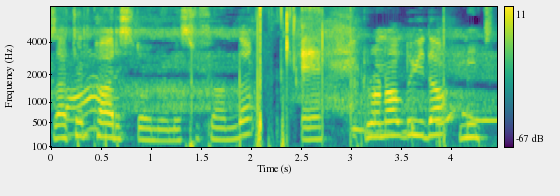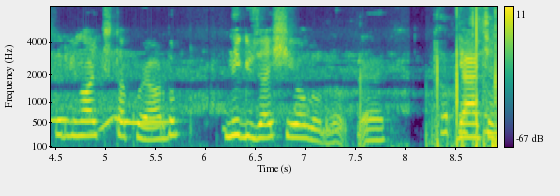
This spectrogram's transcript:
Zaten Paris'te oynuyor Messi şu anda. E, Ronaldo'yu da Manchester United'a koyardım. Ne güzel şey olurdu. E, gerçek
